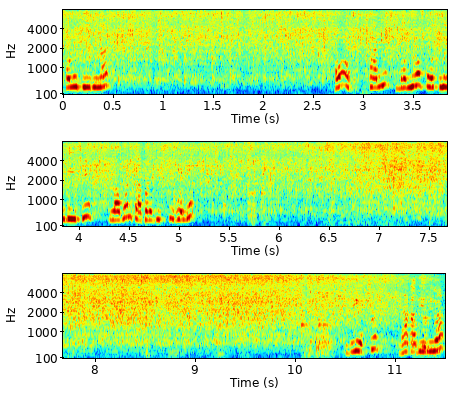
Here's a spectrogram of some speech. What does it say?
হলুদ দিয়ে দিলাম। ও সরি বন্ধু প্রথমে দিয়েছি, লবণ, তারপরে দিচ্ছি হলুদ। দিয়ে একটু ঢাকা দিয়ে দিলাম।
